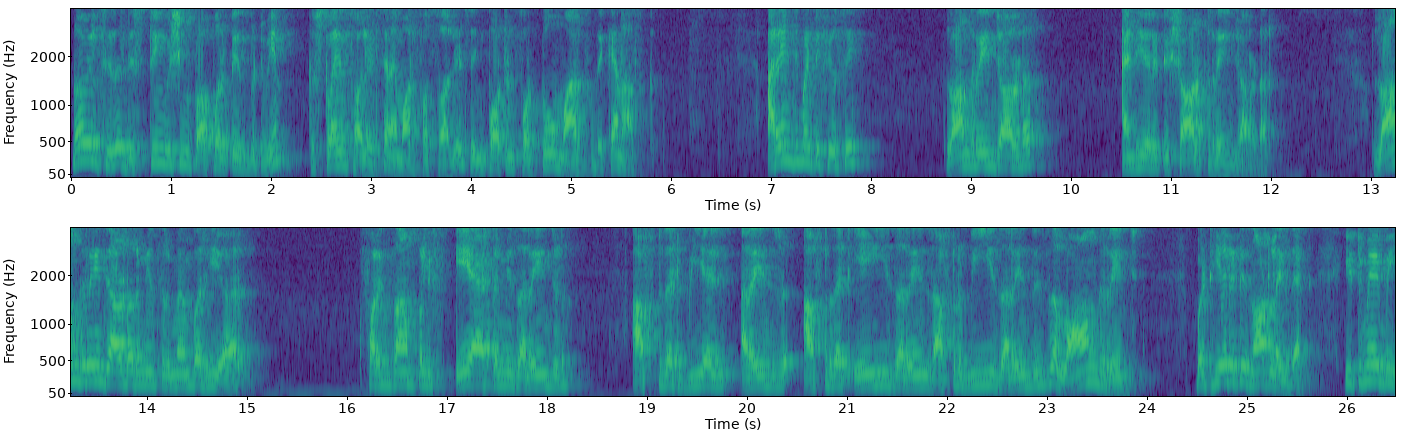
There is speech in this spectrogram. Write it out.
Now we will see the distinguishing properties between crystalline solids and amorphous solids important for two marks they can ask arrangement if you see long range order and here it is short range order Long range order means remember here, for example, if A atom is arranged, after that B is arranged, after that A is arranged, after B is arranged, this is a long range. But here it is not like that. It may be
